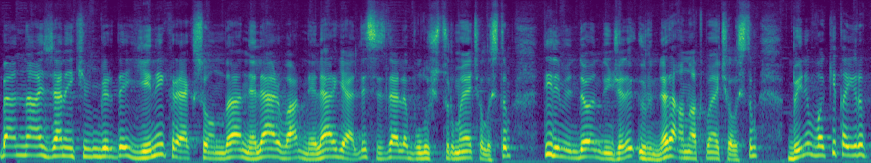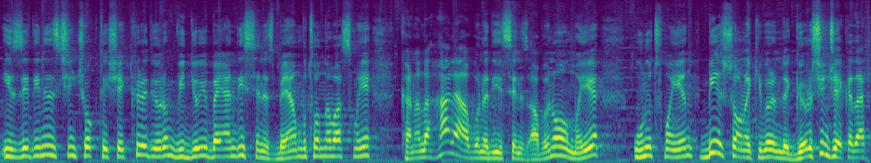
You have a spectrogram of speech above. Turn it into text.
Ben nacizane 2001'de yeni reaksiyonda neler var, neler geldi sizlerle buluşturmaya çalıştım. Dilimin döndüğünce de ürünleri anlatmaya çalıştım. Benim vakit ayırıp izlediğiniz için çok teşekkür ediyorum. Videoyu beğendiyseniz beğen butonuna basmayı, kanala hala abone değilseniz abone olmayı unutmayın. Bir sonraki bölümde görüşünceye kadar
